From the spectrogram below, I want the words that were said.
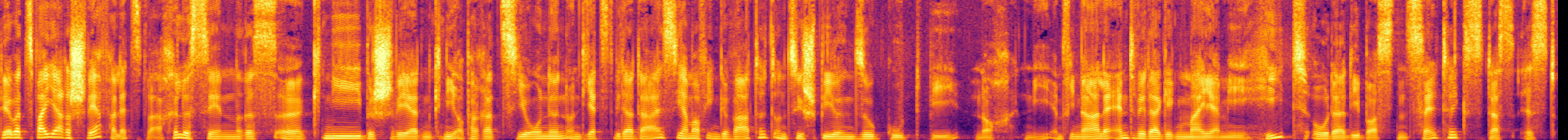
der über zwei Jahre schwer verletzt war. Achillessehnenriss, äh, Kniebeschwerden, Knieoperationen und jetzt wieder da ist. Sie haben auf ihn gewartet und sie spielen so gut wie noch nie. Im Finale entweder gegen Miami Heat oder die Boston Celtics. Das ist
